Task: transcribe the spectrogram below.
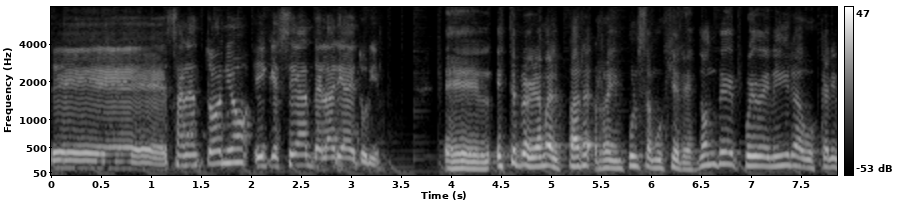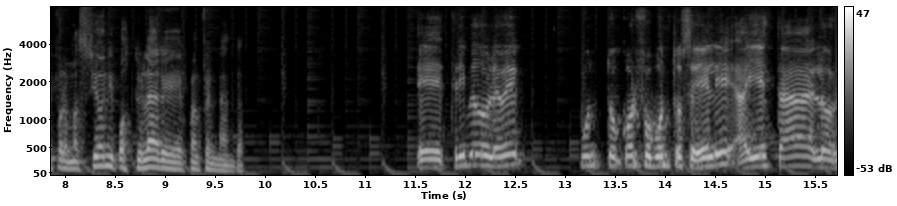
de San Antonio y que sean del área de turismo. este programa, el PAR, reimpulsa mujeres. ¿Dónde pueden ir a buscar información y postular, eh, Juan Fernando? Eh, www.corfo.cl, ahí están los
